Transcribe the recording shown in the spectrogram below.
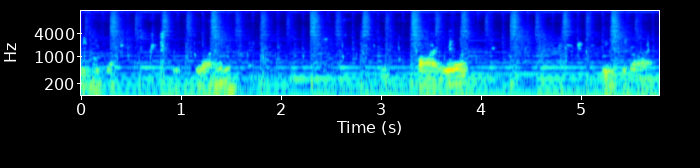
됩니다. 리드라인 파일 리드라인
